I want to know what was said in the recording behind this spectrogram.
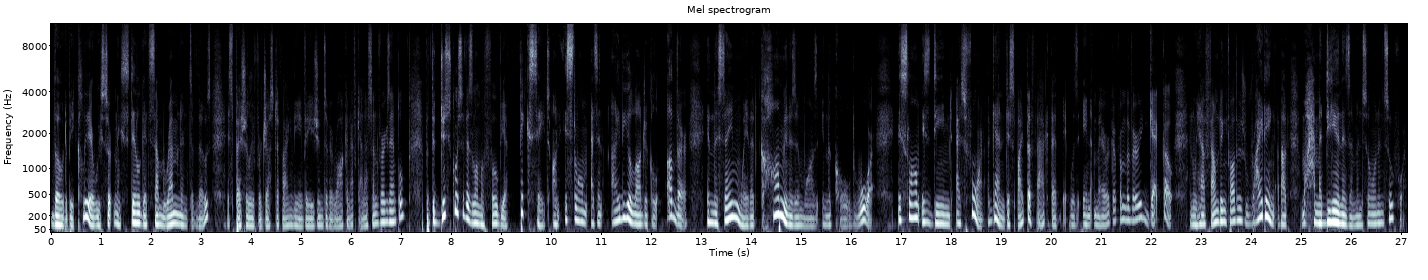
though to be clear, we certainly still get some remnants of those, especially for justifying the invasions of Iraq and Afghanistan, for example. But the discourse of Islamophobia fixates on Islam as an ideological other in the same way that communism was in the Cold War. Islam is deemed as foreign, again, despite the fact that it was in America from the very get go, and we have founding fathers writing about Mohammedanism and so on and so forth.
